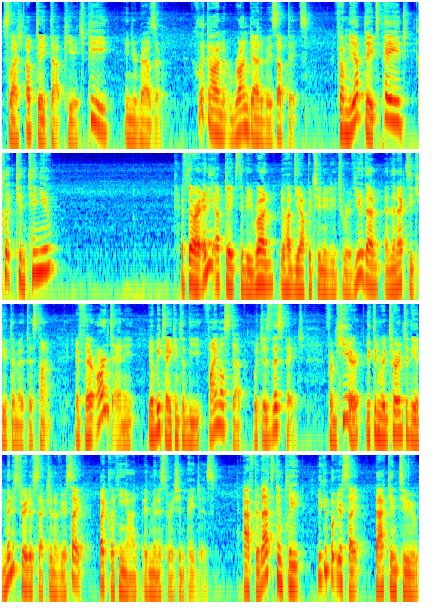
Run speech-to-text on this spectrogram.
slash update.php in your browser. Click on Run Database Updates. From the Updates page, click Continue. If there are any updates to be run, you'll have the opportunity to review them and then execute them at this time. If there aren't any, you'll be taken to the final step, which is this page. From here, you can return to the administrative section of your site by clicking on Administration Pages. After that's complete, you can put your site back into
